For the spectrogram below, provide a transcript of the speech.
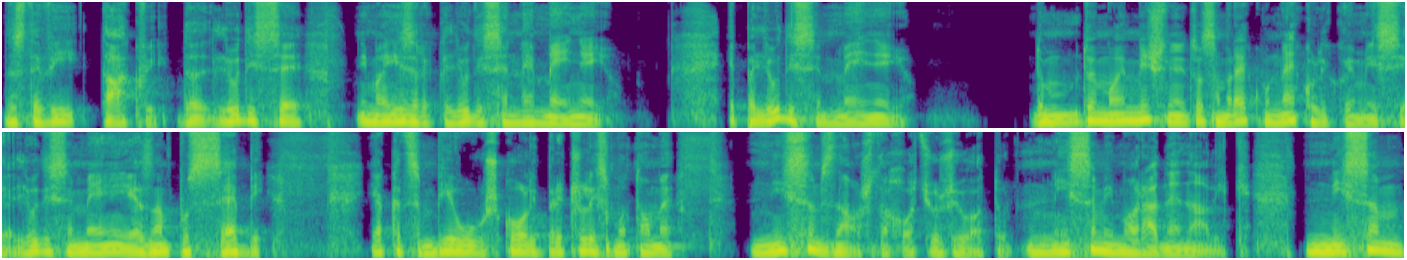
da ste vi takvi, da ljudi se, ima izreka, ljudi se ne menjaju. E pa ljudi se menjaju. To je moje mišljenje, to sam rekao u nekoliko emisija. Ljudi se menjaju, ja znam po sebi. Ja kad sam bio u školi, pričali smo o tome, nisam znao šta hoću u životu, nisam imao radne navike, nisam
